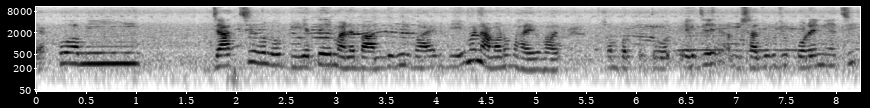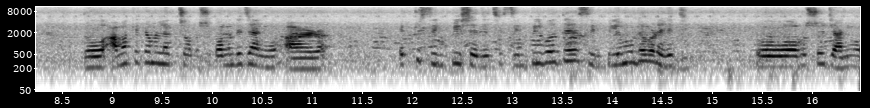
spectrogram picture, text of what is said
দেখো আমি যাচ্ছি হলো বিয়েতে মানে বান্ধবীর ভাইয়ের বিয়ে মানে আমারও ভাইয়ের হয় সম্পর্ক। তো এই যে আমি সাজুগুজু করে নিয়েছি। তো আমাকে কেমন লাগছে অবশ্যই কমেন্টে জানিও। আর একটু সিম্পল সেজেছি। সিম্পল বলতে সিম্পলের মধ্যে আবার রেখেছি তো অবশ্যই জানিও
